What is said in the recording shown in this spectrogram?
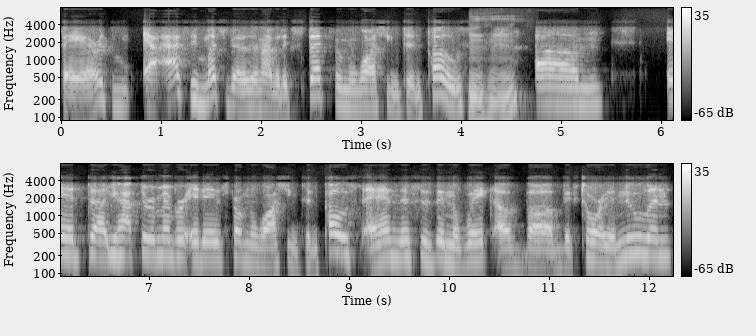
fair, it's actually much better than I would expect from the Washington Post. Mm-hmm. Um, It uh, you have to remember it is from the Washington Post, and this is in the wake of uh, Victoria Nuland,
